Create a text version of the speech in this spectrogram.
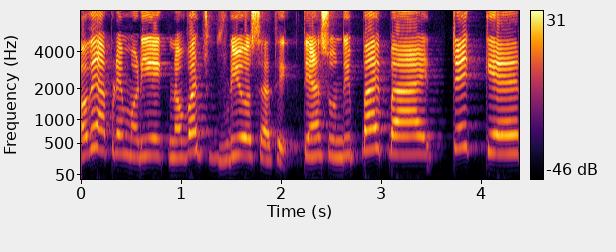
હવે આપણે મળીએ એક નવા જ વીડિયો સાથે. ત્યાં સુધી બાય બાય ટેક કેર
